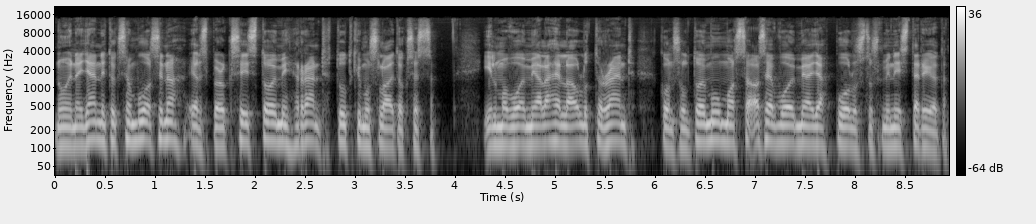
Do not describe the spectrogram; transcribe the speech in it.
Noina jännityksen vuosina Ellsberg siis toimi RAND-tutkimuslaitoksessa. Ilmavoimia lähellä ollut RAND konsultoi muun muassa asevoimia ja puolustusministeriötä.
